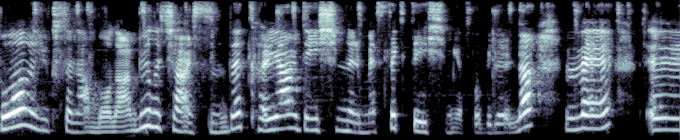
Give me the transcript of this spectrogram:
boğa ve yükselen boğalar bir yıl içerisinde kariyer değişimleri, meslek değişimi yapabilirler ve e,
